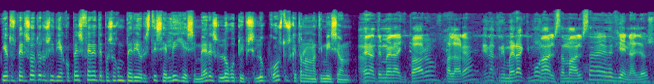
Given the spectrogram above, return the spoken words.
Για τους περισσότερους, οι διακοπές φαίνεται πως έχουν περιοριστεί σε λίγες ημέρες λόγω του υψηλού κόστους και των ανατιμήσεων. Ένα τριμεράκι πάρω, χαλαρά. Ένα τριμεράκι μόνο. Μάλιστα, μάλιστα, ε, δεν βγαίνει αλλιώς.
